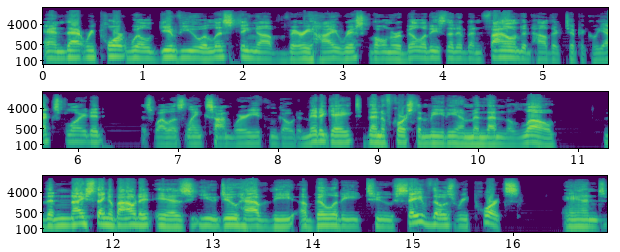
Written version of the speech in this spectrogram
And that report will give you a listing of very high risk vulnerabilities that have been found and how they're typically exploited as well as links on where you can go to mitigate. Then, of course, the medium and then the low. The nice thing about it is you do have the ability to save those reports and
